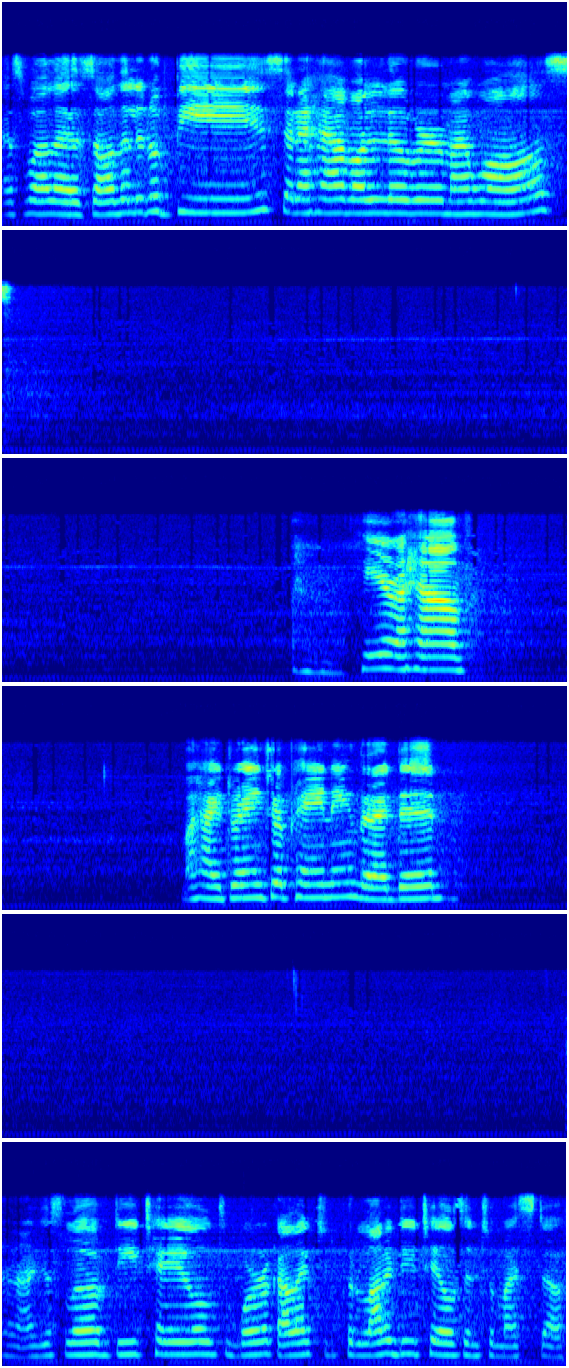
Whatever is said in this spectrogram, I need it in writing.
as well as all the little bees that I have all over my walls here I have my hydrangea painting that I did and I just love detailed work. I like to put a lot of details into my stuff.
